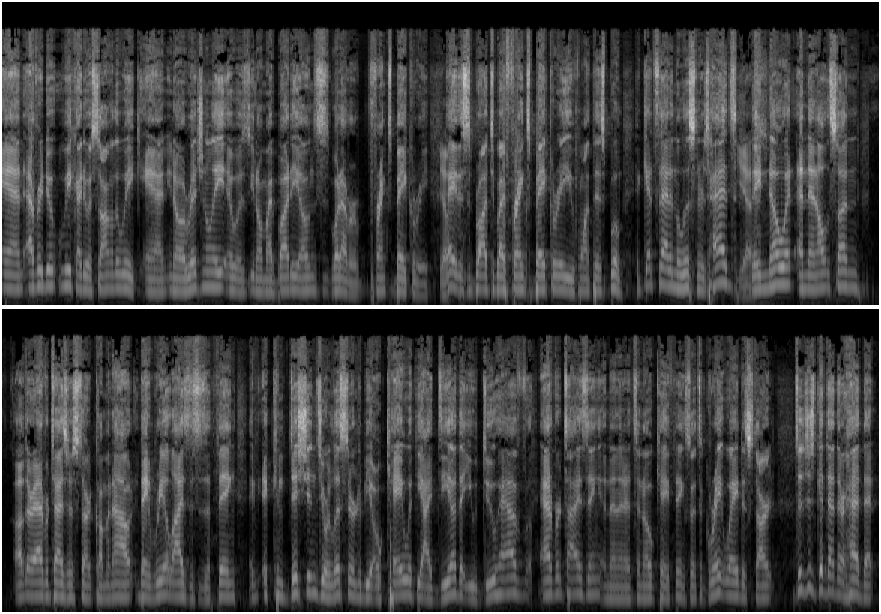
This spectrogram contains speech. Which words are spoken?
And every do- week I do a song of the week. And, you know, originally it was, you know, my buddy owns whatever, Frank's Bakery. Yep. Hey, this is brought to you by Frank's Bakery. You want this? Boom. It gets that in the listeners' heads. Yes. They know it. And then all of a sudden, other advertisers start coming out. They realize this is a thing. It, it, conditions your listener to be okay with the idea that you do have advertising, and then it's an okay thing. So it's a great way to start to just get that in their head that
